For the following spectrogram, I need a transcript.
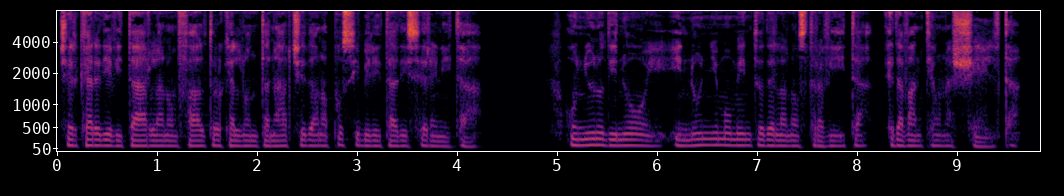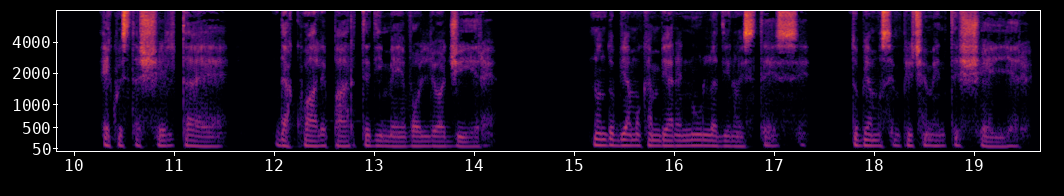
Cercare di evitarla non fa altro che allontanarci da una possibilità di serenità. Ognuno di noi, in ogni momento della nostra vita, è davanti a una scelta, e questa scelta è da quale parte di me voglio agire. Non dobbiamo cambiare nulla di noi stessi, dobbiamo semplicemente scegliere.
